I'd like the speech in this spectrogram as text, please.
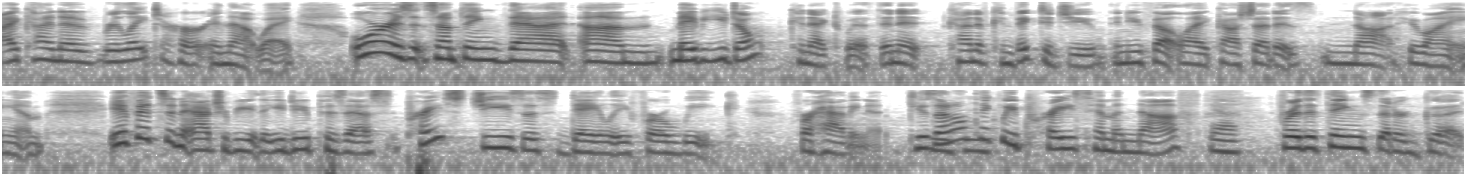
I kind of relate to her in that way. Or is it something that um, maybe you don't connect with and it kind of convicted you and you felt like, gosh, that is not who I am? If it's an attribute that you do possess, praise Jesus daily for a week for having it. Because I don't think we praise him enough Yeah. for the things that are good.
